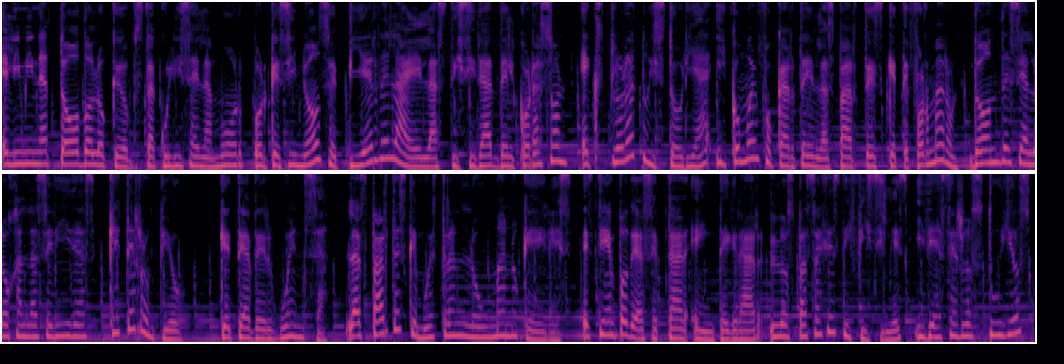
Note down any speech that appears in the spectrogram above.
Elimina todo lo que obstaculiza el amor, porque si no, se pierde la elasticidad del corazón. Explora tu historia y cómo enfocarte en las partes que te formaron. ¿Dónde se alojan las heridas? ¿Qué te rompió? Que te avergüenza, las partes que muestran lo humano que eres. Es tiempo de aceptar e integrar los pasajes difíciles y de hacerlos tuyos,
